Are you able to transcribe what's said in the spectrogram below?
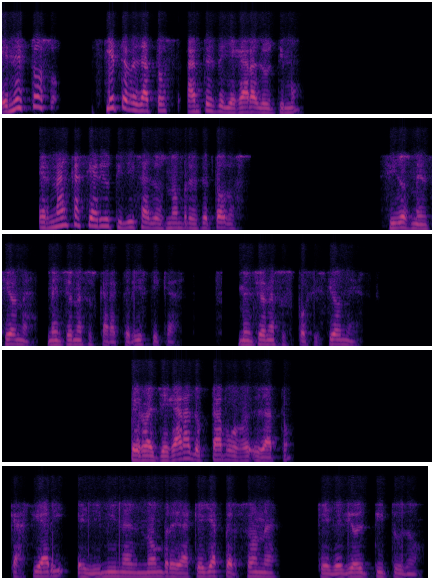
En estos siete relatos, antes de llegar al último, Hernán Casiari utiliza los nombres de todos. Sí los menciona, menciona sus características, menciona sus posiciones. Pero al llegar al octavo relato, Casiari elimina el nombre de aquella persona que le dio el título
